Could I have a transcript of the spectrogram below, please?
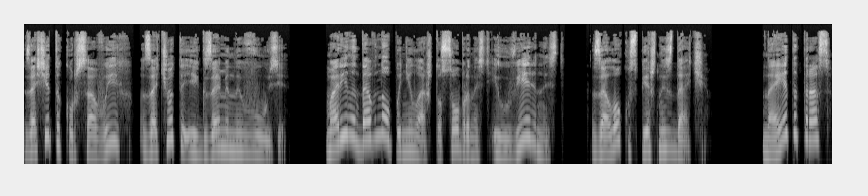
защита курсовых, зачеты и экзамены в ВУЗе. Марина давно поняла, что собранность и уверенность — залог успешной сдачи. На этот раз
